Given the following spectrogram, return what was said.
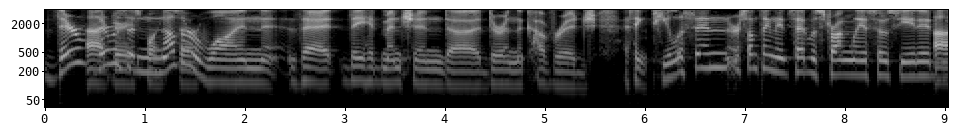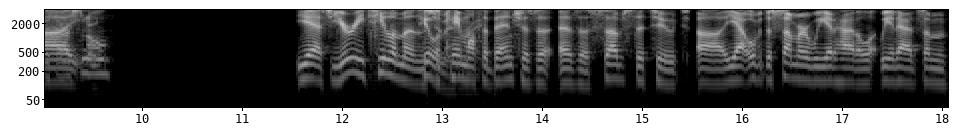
There, uh, there was another points, so. one that they had mentioned uh, during the coverage. I think Tillison or something they'd said was strongly associated with uh, Arsenal. Yes, Youri Tielemans, Tielemans who came right. off the bench as a as a substitute. Uh, yeah, over the summer we had had a, we had had some.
